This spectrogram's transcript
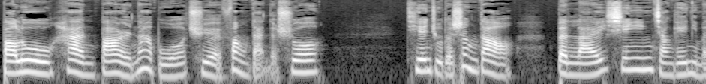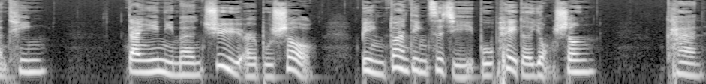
保禄和巴尔纳伯却放胆地说：“天主的圣道本来先应讲给你们听，但因你们拒而不受，并断定自己不配得永生，看，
